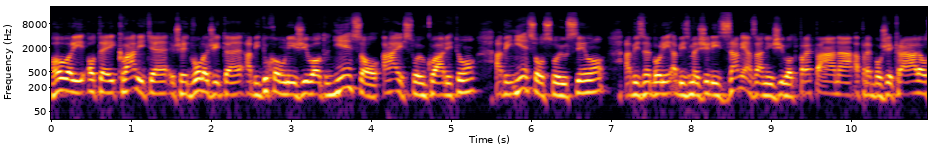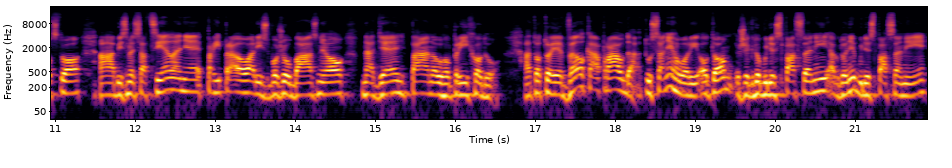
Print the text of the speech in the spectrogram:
hovorí o tej kvalite, že je dôležité, aby duchovný život niesol aj svoju kvalitu, aby niesol svoju silu, aby sme, boli, aby sme žili zaviazaný život pre pána a pre Božie kráľovstvo a aby sme sa cieľene pripravovali s Božou bázňou na deň pánovho príchodu. A toto je veľká pravda. Tu sa nehovorí o tom, že kto bude spasený a kto nebude spasený.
